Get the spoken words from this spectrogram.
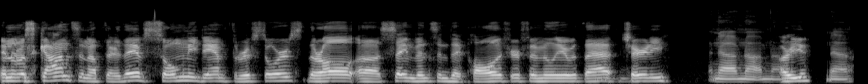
In Wisconsin, up there, they have so many damn thrift stores. They're all uh, St. Vincent de Paul, if you're familiar with that Mhm. charity. No, I'm not. I'm not. Are you? No.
